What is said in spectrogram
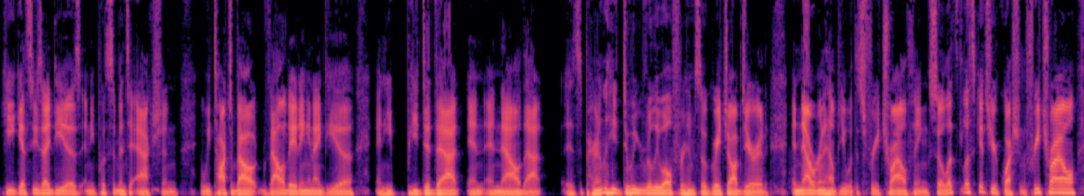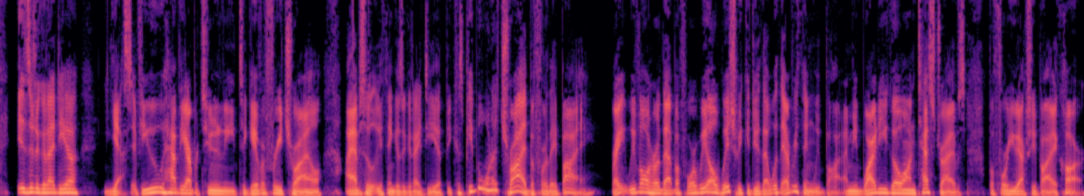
he gets these ideas and he puts them into action. And we talked about validating an idea and he he did that. And and now that is apparently doing really well for him. So great job Jarrod. And now we're going to help you with this free trial thing. So let's let's get to your question. Free trial is it a good idea? Yes. If you have the opportunity to give a free trial i absolutely think is a good idea because people want to try before they buy right? We've all heard that before. We all wish we could do that with everything we bought. I mean, why do you go on test drives before you actually buy a car?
